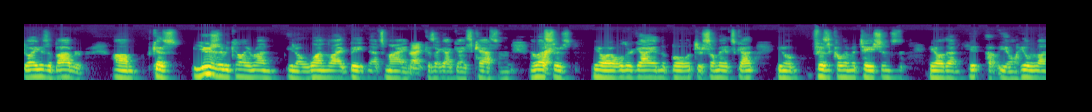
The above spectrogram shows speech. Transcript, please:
do I use a bobber um, because usually we can only run you know one live bait, and that's mine, Right. Because I got guys casting, unless Right. there's you know an older guy in the boat or somebody that's got you know physical limitations, you know then he, uh, you know he'll run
